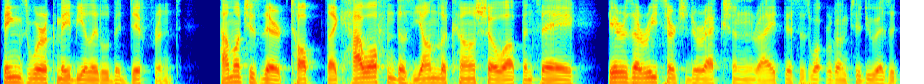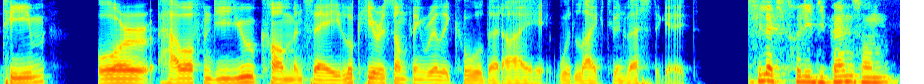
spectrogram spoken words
things work maybe a little bit different. How much is their top like? How often does Yann LeCun show up and say? Here's our research direction, right? This is what we're going to do as a team. Or how often do you come and say, look, here is something really cool that I would like to investigate? I feel like it really depends on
